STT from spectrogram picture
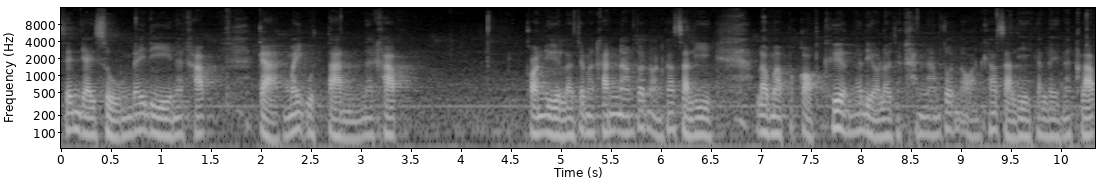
เส้นใยสูงได้ดีนะครับ กากไม่อุดตันนะครับ ก่อนอื่นเราจะมาคั้นน้ำต้นอ่อนข้าวสาลี เรามาประกอบเครื่องแล้วเดี๋ยวเราจะคั้นน้ำต้นอ่อนข้าวสาลีกันเลยนะครับ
